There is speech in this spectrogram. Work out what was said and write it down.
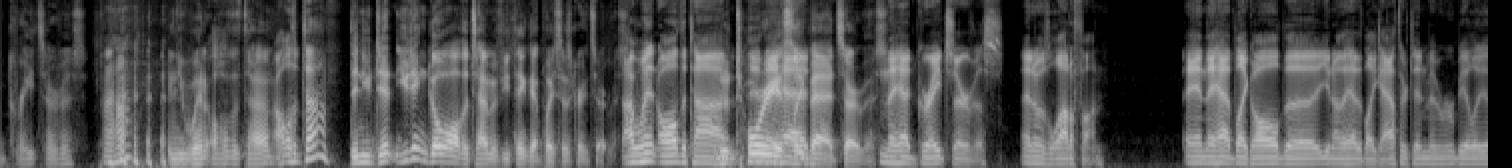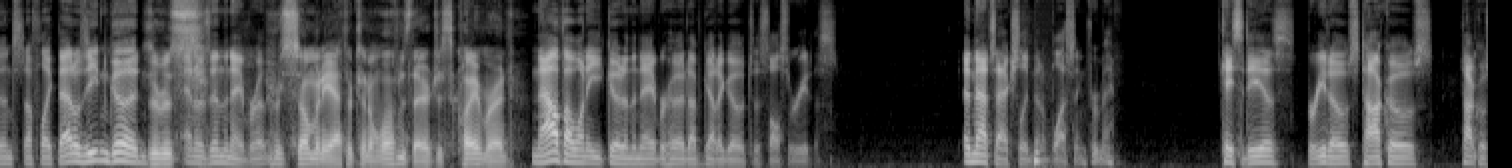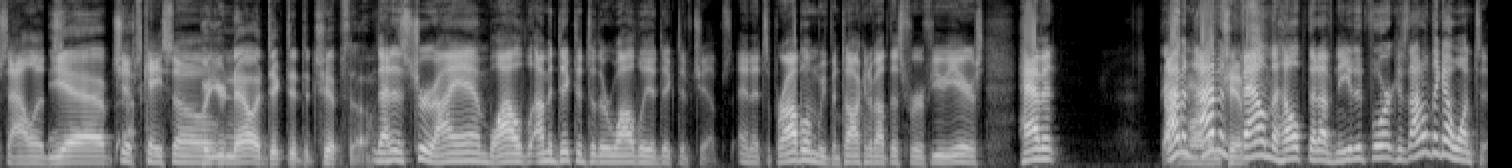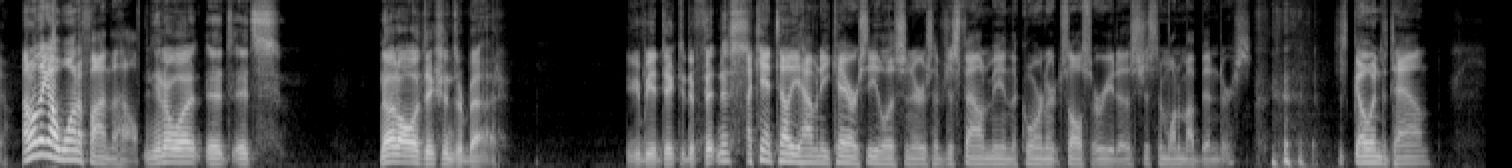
Great service, Uh huh. and you went all the time. all the time. Then you didn't. You didn't go all the time if you think that place has great service. I went all the time. Notoriously had- bad service. And they had great service, and it was a lot of fun. And they had like all the, you know, they had like Atherton memorabilia and stuff like that. It was eating good, There was and it was in the there neighborhood. were so many Atherton alums there just clamoring. Now, if I want to eat good in the neighborhood, I've got to go to Salsaritas, and that's actually been a blessing for me. Quesadillas, burritos, tacos. Taco salads, Yeah, chips, uh, queso. but you're now addicted to chips, though. That is true. I am wild. I'm addicted to their wildly addictive chips, and it's a problem. We've been talking about this for a few years. Haven't Got I haven't I haven't chips. found the help that I've needed for it because I don't think I want to. I don't think I want to find the help. You know what? It's it's not all addictions are bad. You could be addicted to fitness. I can't tell you how many KRC listeners have just found me in the corner at Salsaritas, just in one of my benders. just go into town.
